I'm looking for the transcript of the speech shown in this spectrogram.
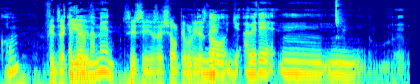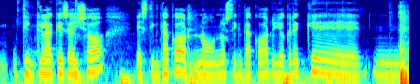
Com? Fins aquí? el raonament? Sí, sí, és això el que volies no, dir? jo, a veure, mm, tinc clar que és això. Estic d'acord? No, no estic d'acord. Jo crec que mm,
